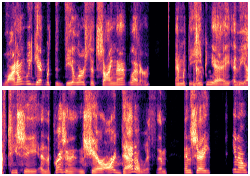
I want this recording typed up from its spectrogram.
why don't we get with the dealers that signed that letter and with the EPA and the FTC and the president and share our data with them and say, you know,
